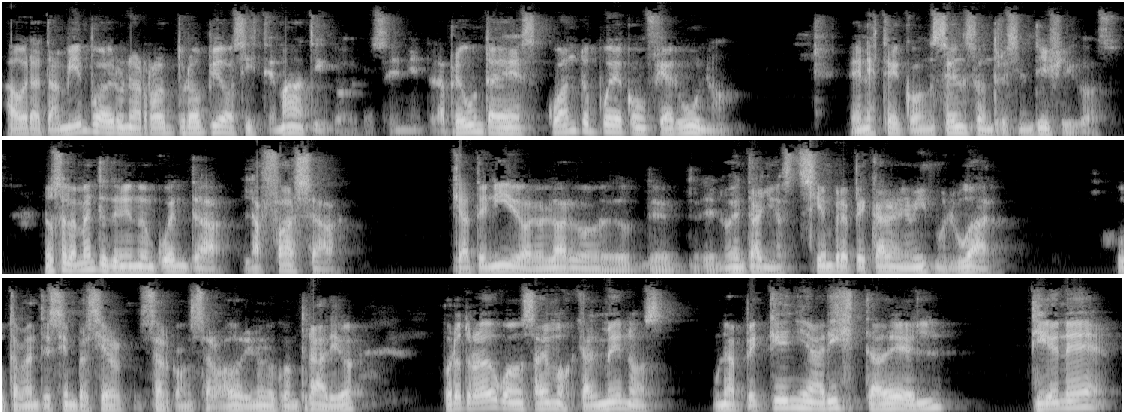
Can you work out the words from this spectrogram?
Ahora, también puede haber un error propio sistemático del procedimiento. La pregunta es, ¿cuánto puede confiar uno en este consenso entre científicos? No solamente teniendo en cuenta la falla que ha tenido a lo largo de, 90 años, siempre pecar en el mismo lugar, justamente siempre ser, ser conservador y no lo contrario. Por otro lado, cuando sabemos que al menos una pequeña arista de él tiene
